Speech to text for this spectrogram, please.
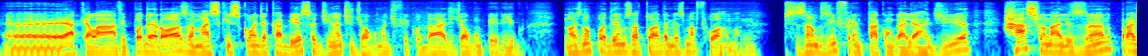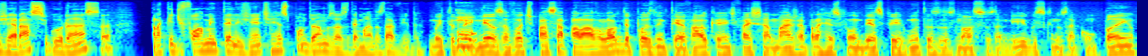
É, é, aquela ave poderosa, mas que esconde a cabeça diante de alguma dificuldade, de algum perigo. Nós não podemos atuar da mesma forma. Uhum. Precisamos enfrentar com galhardia, racionalizando para gerar segurança, para que de forma inteligente respondamos às demandas da vida. Muito bem. É. Neuza, vou te passar a palavra logo depois do intervalo, que a gente vai chamar já para responder as perguntas dos nossos amigos que nos acompanham.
